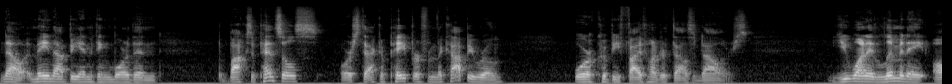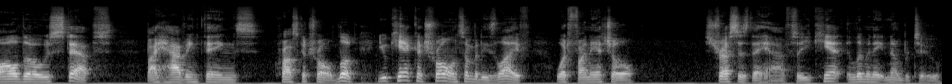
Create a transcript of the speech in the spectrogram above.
Now, it may not be anything more than a box of pencils or a stack of paper from the copy room, or it could be $500,000. You want to eliminate all those steps by having things cross control. Look, you can't control in somebody's life what financial stresses they have, so you can't eliminate number two.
